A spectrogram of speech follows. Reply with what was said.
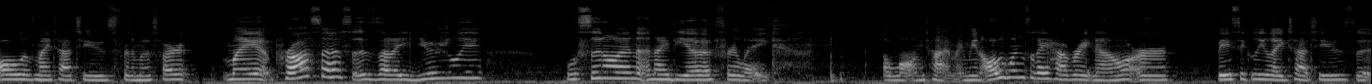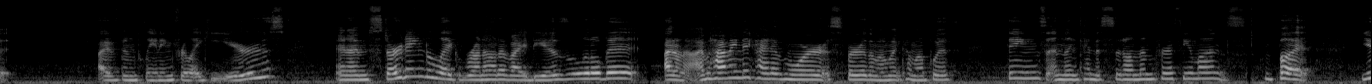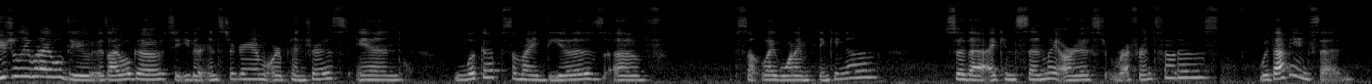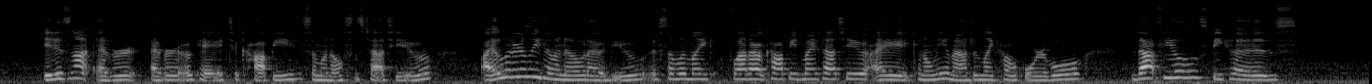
all of my tattoos for the most part. My process is that I usually will sit on an idea for like a long time. I mean, all the ones that I have right now are basically like tattoos that I've been planning for like years and I'm starting to like run out of ideas a little bit. I don't know, I'm having to kind of more spur of the moment come up with things and then kind of sit on them for a few months. But usually what I will do is I will go to either Instagram or Pinterest and look up some ideas of some, like what I'm thinking of so that I can send my artist reference photos. With that being said, it is not ever, ever okay to copy someone else's tattoo. I literally don't know what I would do if someone like flat out copied my tattoo. I can only imagine like how horrible that feels because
